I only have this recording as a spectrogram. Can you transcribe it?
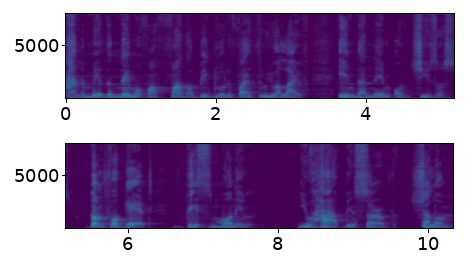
and may the name of our Father be glorified through your life in the name of Jesus. Don't forget, this morning you have been served. Shalom.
